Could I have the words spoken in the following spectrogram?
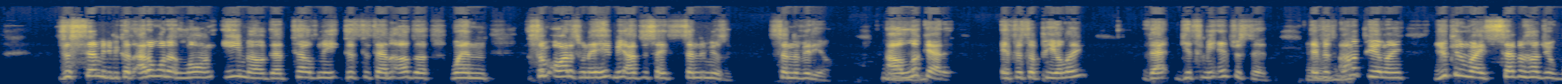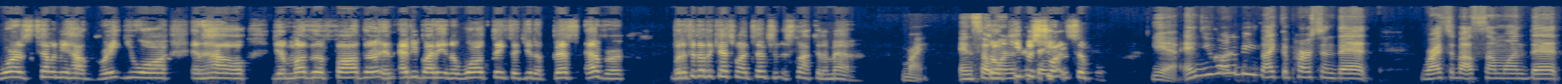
just send me because I don't want a long email that tells me this, this, and other. When some artists, when they hit me, I'll just say, send the music, send the video. Mm-hmm. I'll look at it. If it's appealing, that gets me interested. Mm-hmm. If it's mm-hmm. unappealing, you can write 700 words telling me how great you are and how your mother, father, and everybody in the world thinks that you're the best ever. But if it doesn't catch my attention, it's not going to matter. Right. And so, so keep it short and simple. Yeah. And you want to be like the person that writes about someone that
